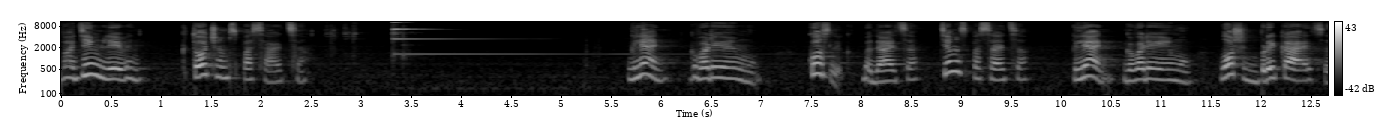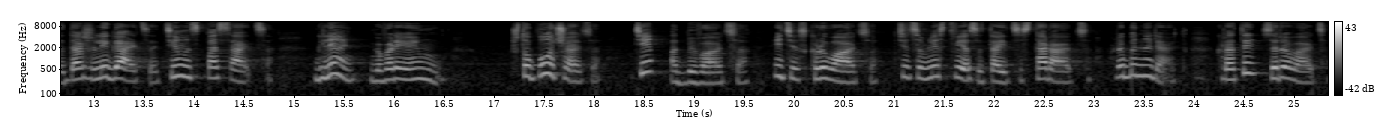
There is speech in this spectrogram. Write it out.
Вадим Левин. Кто чем спасается? Глянь, говорю ему, козлик бодается, тем и спасается. Глянь, говорю ему, лошадь брыкается, даже легается, тем и спасается. Глянь, говорю ему, что получается? Те отбиваются, эти скрываются, птицы в листве затаиться стараются, рыбы ныряют, кроты зарываются,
